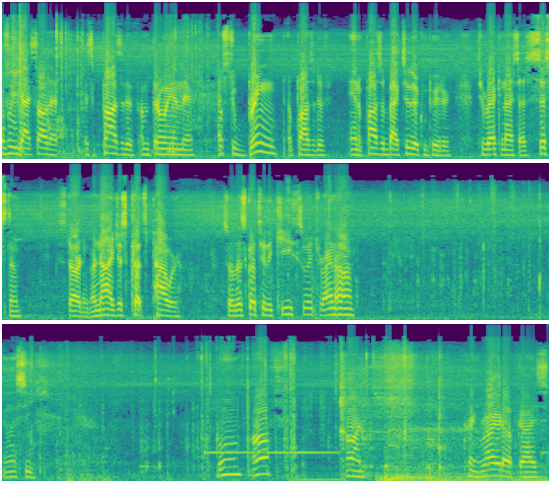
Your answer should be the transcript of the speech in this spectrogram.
Hopefully you guys saw that. It's positive I'm throwing in there. Supposed to bring a positive and a positive back to the computer to recognize that system starting. Or not, it just cuts power. So let's go to the key switch right now. And let's see. Boom, off on. Crank right up, guys.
